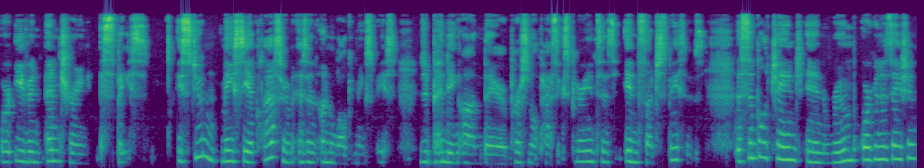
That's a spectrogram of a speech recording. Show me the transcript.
or even entering a space. A student may see a classroom as an unwelcoming space, depending on their personal past experiences in such spaces. A simple change in room organization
